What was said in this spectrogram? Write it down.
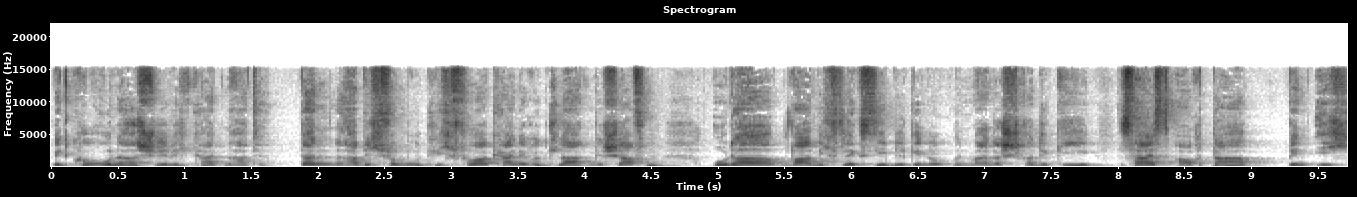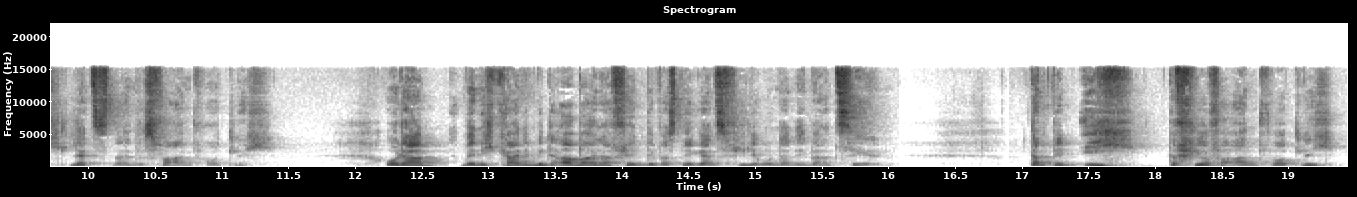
mit Corona Schwierigkeiten hatte, dann habe ich vermutlich vorher keine Rücklagen geschaffen oder war nicht flexibel genug mit meiner Strategie. Das heißt, auch da bin ich letzten Endes verantwortlich. Oder wenn ich keine Mitarbeiter finde, was mir ganz viele Unternehmer erzählen, dann bin ich dafür verantwortlich,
